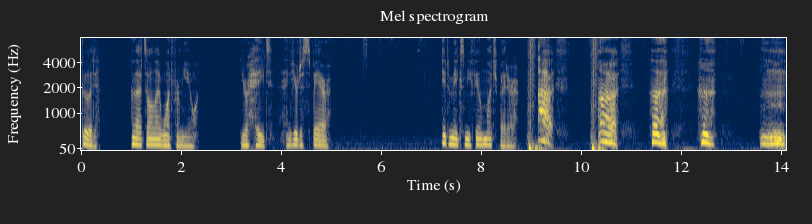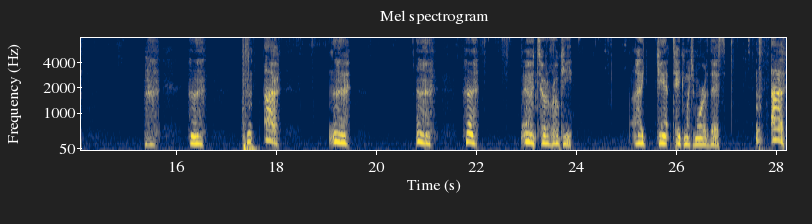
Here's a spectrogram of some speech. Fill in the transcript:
Good. That's all I want from you. Your hate and your despair. It makes me feel much better. Ah! Ah! Ah! Ah! Mm. Ah! Ah! Ah! Todoroki, I can't take much more of this. Ah!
